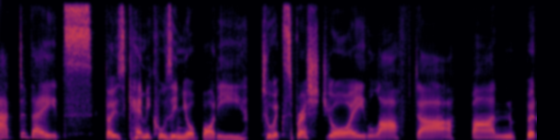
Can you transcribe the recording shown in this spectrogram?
activates those chemicals in your body to express joy, laughter, fun, but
